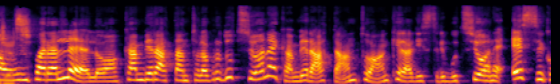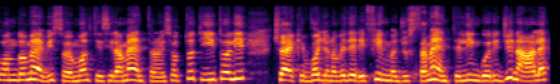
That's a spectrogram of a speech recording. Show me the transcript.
un, Avengers. un parallelo, cambierà tanto la produzione e cambierà tanto anche la distribuzione e secondo me, visto che molti si lamentano i sottotitoli, cioè che vogliono vedere i film giustamente in lingua originale,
